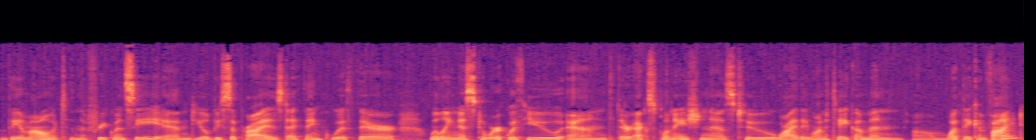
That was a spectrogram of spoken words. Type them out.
the amount and the frequency, and you'll be surprised, I think, with their willingness to work with you and their explanation as to why they want to take them and um, what they can find.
